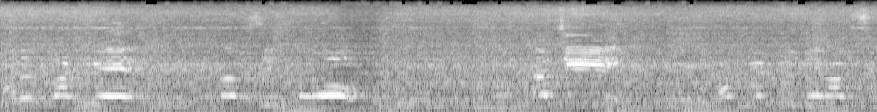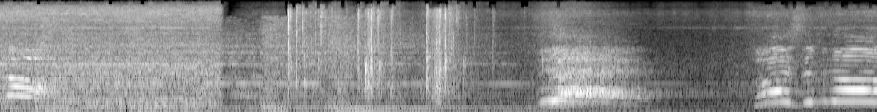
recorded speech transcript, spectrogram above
다른 관계 끝날 수 있도록 끝까지 함께 고생합시다. 예! 고맙습니다!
